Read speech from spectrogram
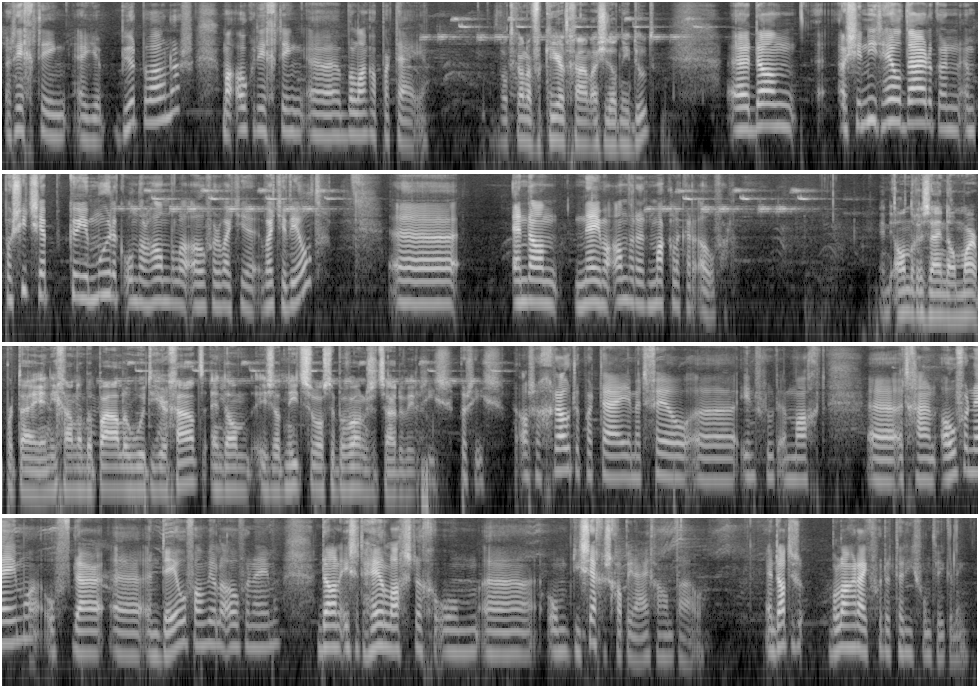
richting je buurtbewoners. Maar ook richting belangenpartijen. Wat kan er verkeerd gaan als je dat niet doet? Dan, als je niet heel duidelijk een, een positie hebt, kun je moeilijk onderhandelen over wat je, wat je wilt. En dan nemen anderen het makkelijker over. En die anderen zijn dan marktpartijen en die gaan dan bepalen hoe het hier gaat. En dan is dat niet zoals de bewoners het zouden willen. Precies, precies. Als er grote partijen met veel eh, invloed en macht eh, het gaan overnemen of daar eh, een deel van willen overnemen, dan is het heel lastig om, om die zeggenschap in eigen hand te houden. En dat is belangrijk voor de tariefontwikkeling.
